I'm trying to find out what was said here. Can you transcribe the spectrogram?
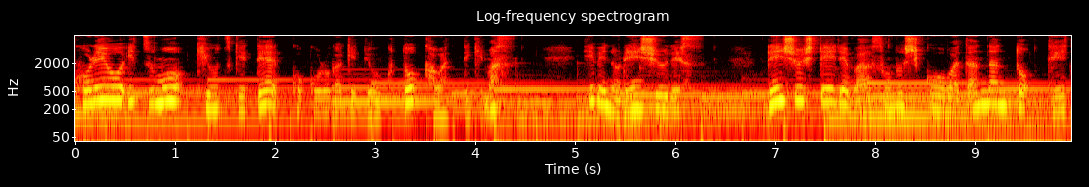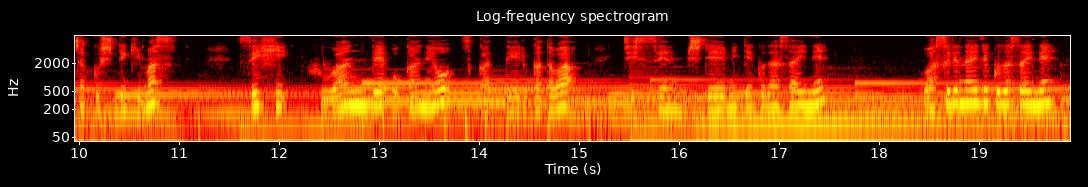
これをいつも気をつけて心がけておくと変わってきます。日々の練習です。練習していればその思考はだんだんと定着してきます。ぜひ不安でお金を使っている方は実践してみてくださいね。忘れないでくださいね。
